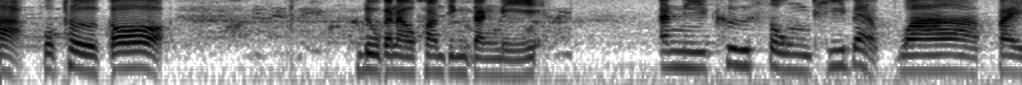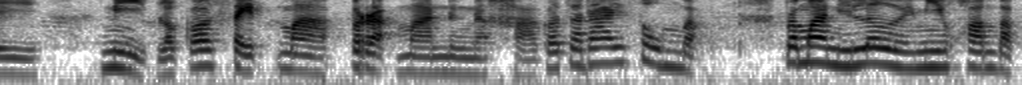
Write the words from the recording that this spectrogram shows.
ล่ะพวกเธอก็ดูกันเอาความจริงจังนี้ อันนี้คือทรงที่แบบว่าไป หนีบแล้วก็เซตมาประมาณหนึ่งนะคะ ก็จะได้ทรงแบบประมาณนี้เลยมีความแบบ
